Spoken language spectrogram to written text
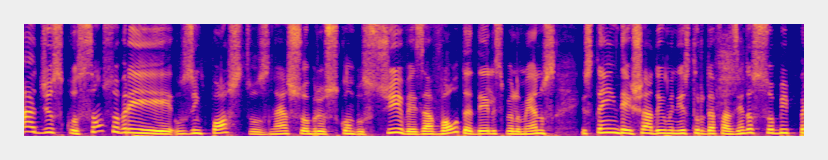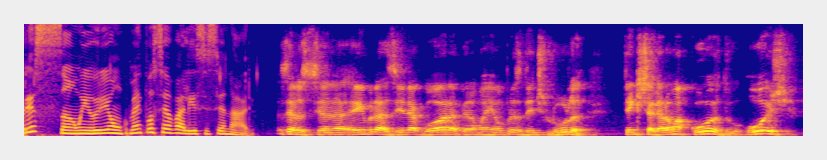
a discussão sobre os impostos, né, sobre os combustíveis, a volta deles, pelo menos. Isso tem deixado o ministro da Fazenda sob pressão, hein, Orion? Como é que você avalia esse cenário? Pois é, Luciana, em Brasília agora, pela manhã, o presidente Lula tem que chegar a um acordo hoje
